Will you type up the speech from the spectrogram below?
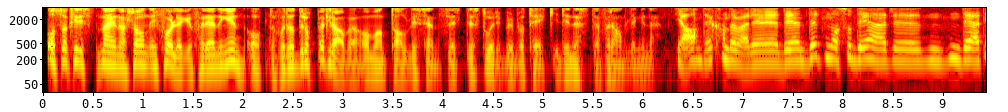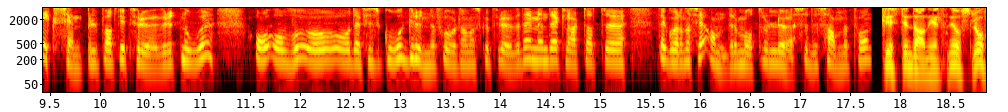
Også Kristen Einarsson i Forleggerforeningen åpner for å droppe kravet om antall lisenser til store bibliotek i de neste forhandlingene. Ja, det kan det være. Det, det, altså det, er, det er, et eksempel på at vi prøver ut noe. Og, og, og, det finnes gode grunner for hvordan man skal prøve det. Men det er klart at eh, det går an å se andre måter å løse det samme på. Kristin Danielsen i Oslo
